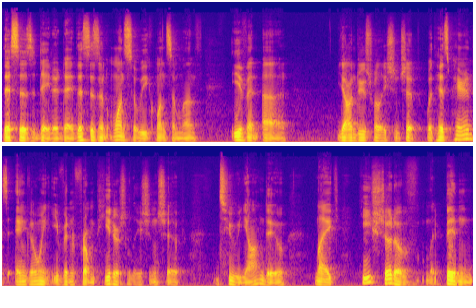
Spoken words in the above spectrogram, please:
this is day to day. This isn't once a week, once a month. Even uh, Yondu's relationship with his parents, and going even from Peter's relationship to Yondu, like he should have like been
